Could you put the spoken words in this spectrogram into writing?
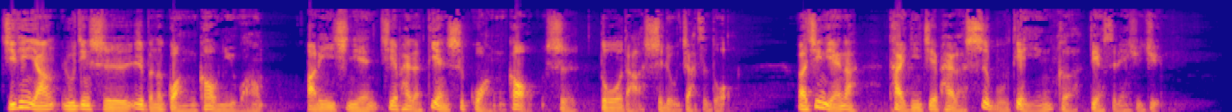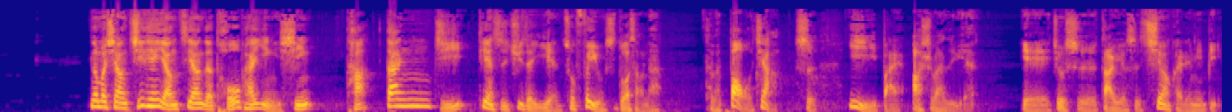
吉田洋如今是日本的广告女王，二零一七年接拍的电视广告是多达十六家之多，而今年呢。他已经接拍了四部电影和电视连续剧。那么，像吉田洋这样的头牌影星，他单集电视剧的演出费用是多少呢？他的报价是一百二十万日元，也就是大约是七万块人民币。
